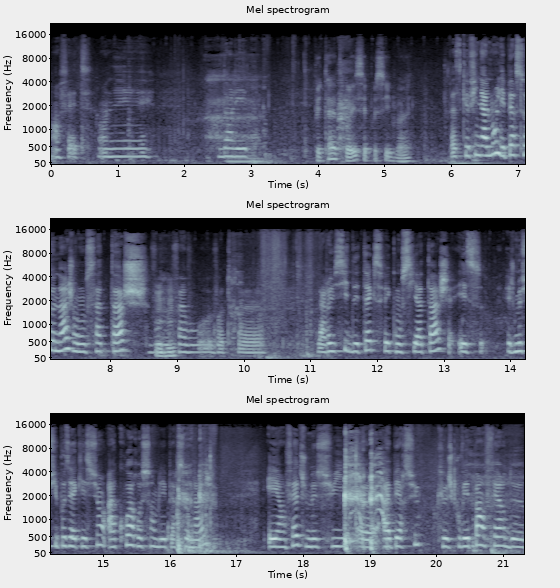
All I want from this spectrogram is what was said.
en fait. On est dans les... Peut-être, oui, c'est possible. oui. Parce que finalement, les personnages, on s'attache. Mhm. Enfin, vous- votre... euh, La réussite des textes fait qu'on s'y attache. Et, ce- et je me suis posé la question, à quoi ressemblent les personnages? Et en fait, je me suis euh, aperçue que je pouvais pas en faire de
